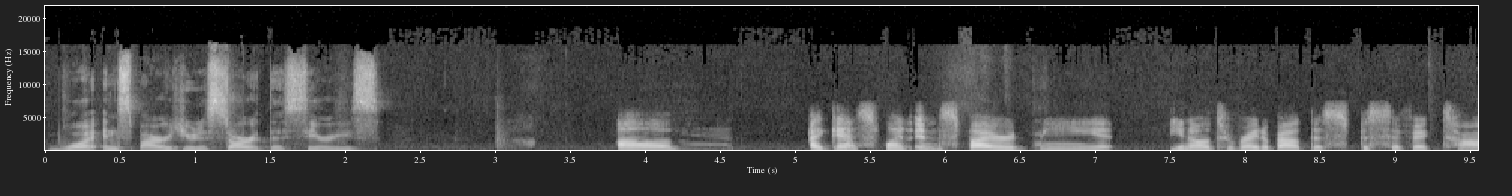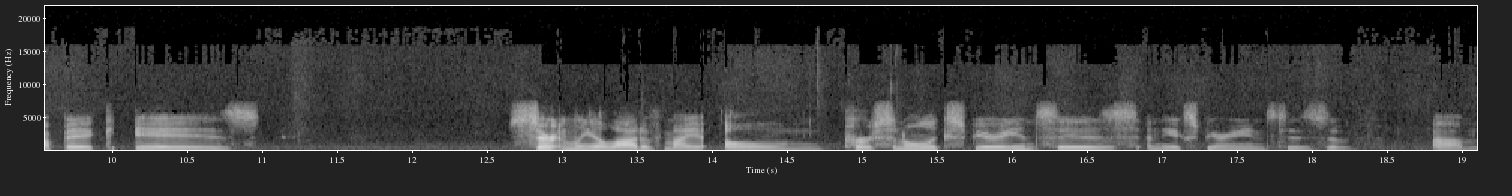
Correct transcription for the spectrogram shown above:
what inspired you to start this series? Um, I guess what inspired me, you know, to write about this specific topic is certainly a lot of my own personal experiences and the experiences of um,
